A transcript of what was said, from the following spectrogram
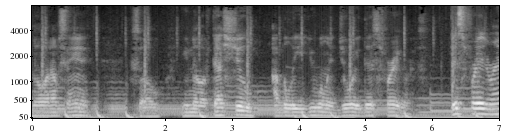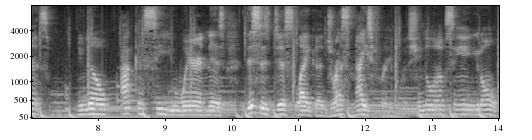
Know what I'm saying? So, you know, if that's you, I believe you will enjoy this fragrance. This fragrance you know, I can see you wearing this. This is just like a dress nice fragrance. You know what I'm saying? You don't,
